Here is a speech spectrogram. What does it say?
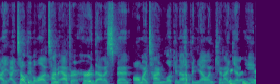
I, I, tell people a lot of time after I heard that, I spent all my time looking up and yelling, can I get a hand?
